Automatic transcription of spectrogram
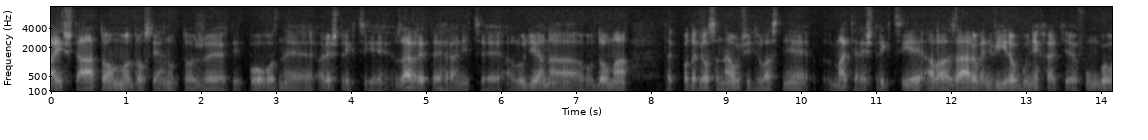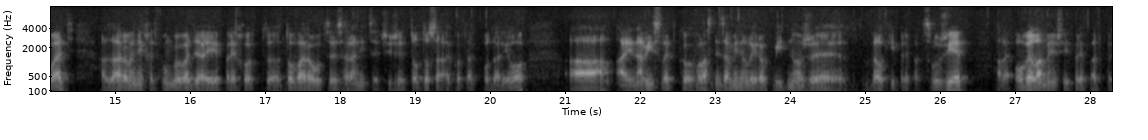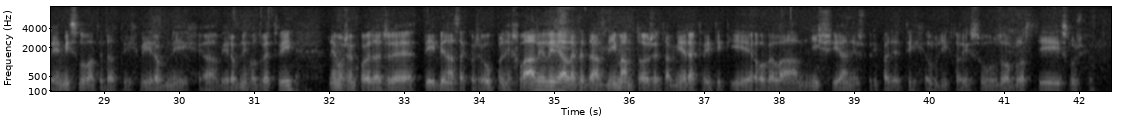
aj štátom dosiahnuť to, že tie pôvodné reštrikcie, zavreté hranice a ľudia na doma, tak podarilo sa naučiť vlastne mať reštrikcie, ale zároveň výrobu nechať fungovať a zároveň nechať fungovať aj prechod tovarov cez hranice. Čiže toto sa ako tak podarilo a aj na výsledkoch vlastne za minulý rok vidno, že veľký prepad služieb, ale oveľa menší prepad priemyslu a teda tých výrobných, výrobných odvetví. Nemôžem povedať, že tí by nás akože úplne chválili, ale teda vnímam to, že tá miera kritiky je oveľa nižšia než v prípade tých ľudí, ktorí sú z oblasti služieb.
